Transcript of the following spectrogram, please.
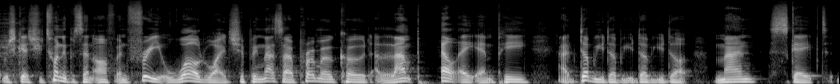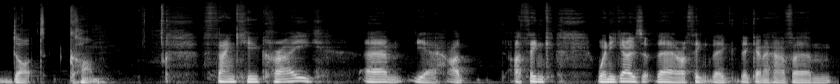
which gets you 20% off and free worldwide shipping. That's our promo code LAMP, L A M P, at www.manscaped.com. Thank you, Craig. Um, yeah, I, I think when he goes up there, I think they they're going to have um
